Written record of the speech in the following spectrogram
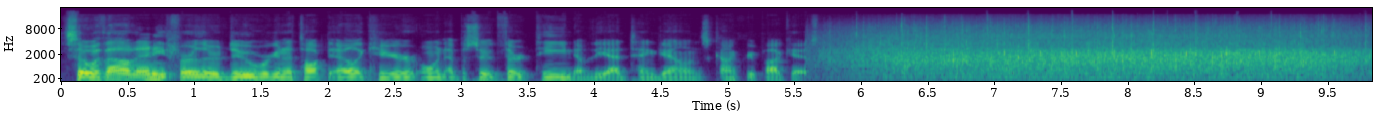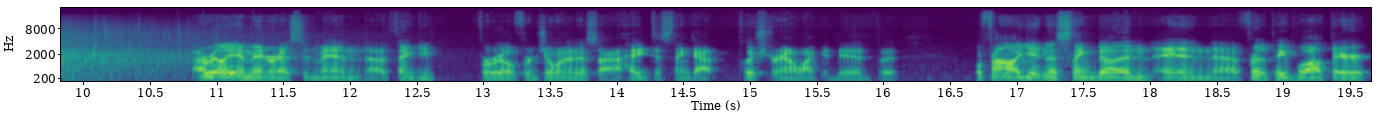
so without any further ado we're going to talk to Alec here on episode 13 of the add 10 gallons concrete podcast I really am interested, man. Uh, thank you for real for joining us. I hate this thing got pushed around like it did, but we're finally getting this thing done. And uh, for the people out there,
